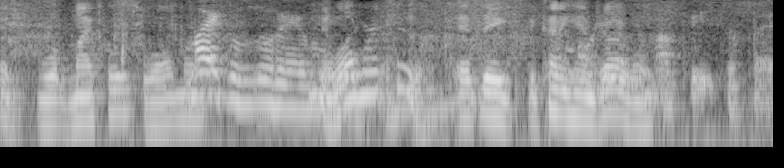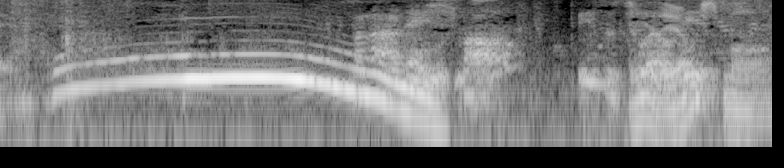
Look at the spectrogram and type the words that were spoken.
At Wa- Michaels, Walmart, Michael's will have yeah. Walmart too. At the, the Cunningham Drive one. my pizza pad. But are they small? These are 12 Yeah, they are inch. small.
